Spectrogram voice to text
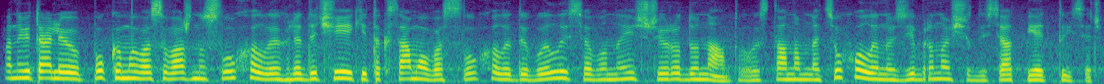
Пане Віталію, поки ми вас уважно слухали, глядачі, які так само вас слухали, дивилися, вони щиро донатили. Станом на цю хвилину зібрано 65 тисяч.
